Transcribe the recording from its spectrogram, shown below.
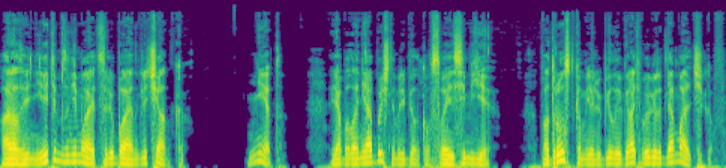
А разве не этим занимается любая англичанка? Нет, я была необычным ребенком в своей семье. Подростком я любила играть в игры для мальчиков.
